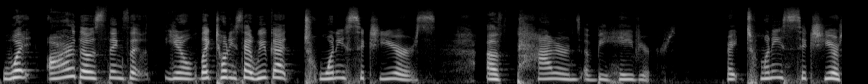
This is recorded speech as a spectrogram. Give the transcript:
What are those things that, you know, like Tony said, we've got 26 years of patterns of behaviors right 26 years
